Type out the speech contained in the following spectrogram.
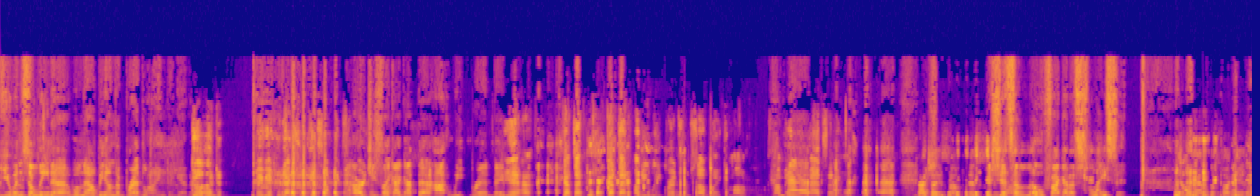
you and Zelina will now be on the bread line together. Good. Maybe I could actually get something from her Archie's this like, I got that hot wheat bread, baby. Yeah. Got that got that honey wheat bread from Subway. Come on. It's not made with mats anymore. Can I tell you something? pisses This me shit's a loaf. I gotta slice it. They don't have the fucking.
